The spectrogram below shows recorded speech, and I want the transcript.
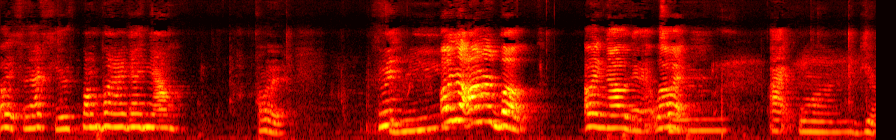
Alright, so that's your bump again now. Oh, Alright. Three. Oh, the other boat. Oh, wait, now we're gonna. Wait, wait. Alright. One, go.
